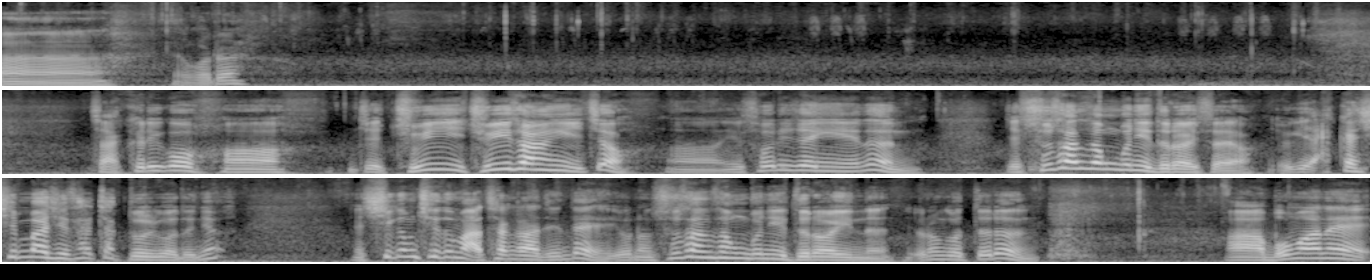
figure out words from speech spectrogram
아, 요거를 자 그리고 어 이제 주의 주의 사항이 있죠. 어, 이 소리쟁이에는 이제 수산 성분이 들어 있어요. 여기 약간 신맛이 살짝 돌거든요. 시금치도 마찬가지인데 이런 수산 성분이 들어 있는 이런 것들은 아, 몸 안에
